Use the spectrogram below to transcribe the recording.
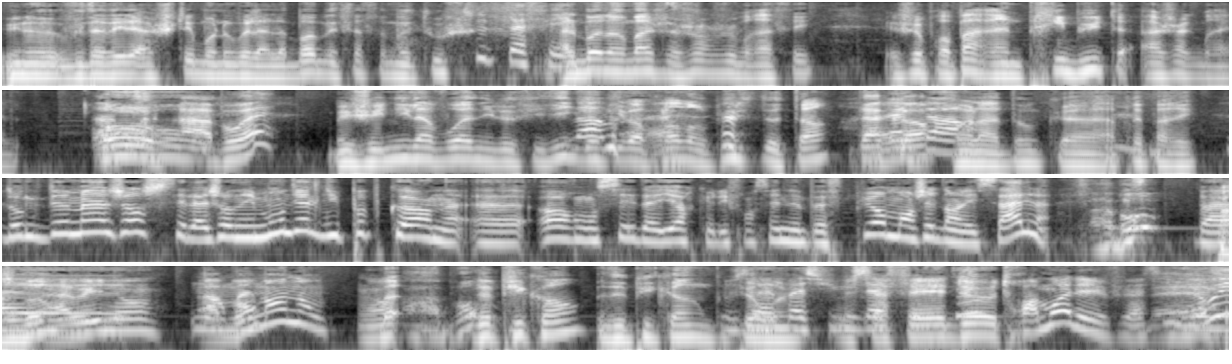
une, vous avez acheté mon nouvel album et ça, ça me touche. Tout à fait. Un bon hommage à Georges Brassens et je prépare un tribute à Jacques Brel. Oh Ah ouais? Mais j'ai ni la voix ni le physique, Non, donc il va prendre plus de temps. D'accord. Voilà, donc euh, à préparer. Donc demain, Georges, c'est la journée mondiale du popcorn. Euh, or, on sait d'ailleurs que les Français ne peuvent plus en manger dans les salles. Ah bon? Bah, Pardon Ah oui, non. Normalement, non. Ah bon? Depuis quand? Depuis quand Vous n'avez pas suivi Mais ça fait l'actualité deux, trois mois des. Mais oui.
